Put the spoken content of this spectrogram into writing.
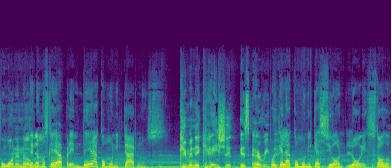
for one another. Tenemos que aprender a comunicarnos, Communication is everything. porque la comunicación lo es todo.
